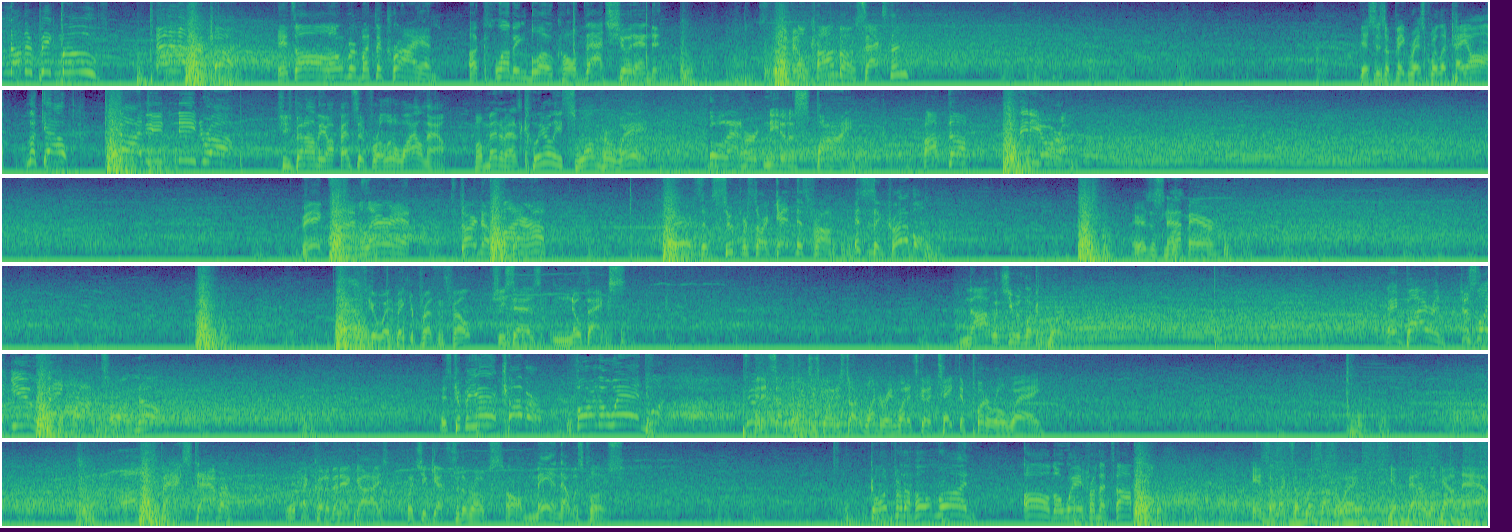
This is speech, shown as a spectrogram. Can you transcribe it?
Another big move. And another cut. It's all over but the crying. A clubbing blow called that should end it. The Deville combo, Saxton. This is a big risk. Will it pay off? Look out! Diving knee drop! She's been on the offensive for a little while now. Momentum has clearly swung her way. Oh, that hurt. Knee to the spine. Popped up. Meteora. Big time lariat. Starting to fire up. Superstar getting this from? This is incredible. Here's a snapmare. That's a good way to make your presence felt. She says, no thanks. Not what she was looking for. Hey, Byron, just like you, bankrupt. Oh, no. This could be it. Cover for the win. And at some point, she's going to start wondering what it's going to take to put her away. Oh, the backstabber. That could have been it, guys, but she gets to the ropes. Oh, man, that was close. Going for the home run. All the way from the top rope. It's Alexa Bliss on the way. You better look out now.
